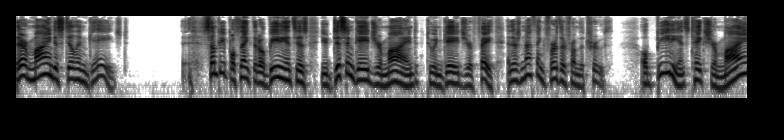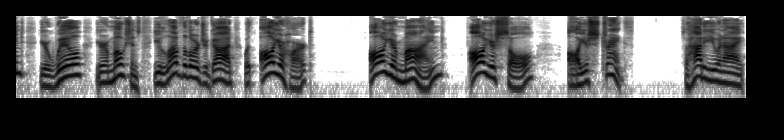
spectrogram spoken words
their mind is still engaged. Some people think that obedience is you disengage your mind to engage your faith, and there's nothing further from the truth. Obedience takes your mind, your will, your emotions. You love the Lord your God with all your heart, all your mind, all your soul, all your strength. So, how do you and I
